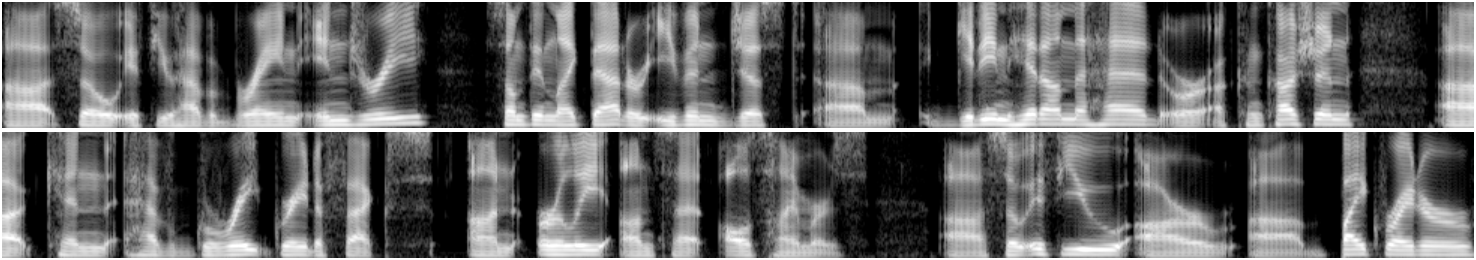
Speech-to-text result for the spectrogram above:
Uh, so if you have a brain injury, something like that, or even just um, getting hit on the head or a concussion, uh, can have great, great effects on early onset Alzheimer's. Uh, so if you are a bike rider,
